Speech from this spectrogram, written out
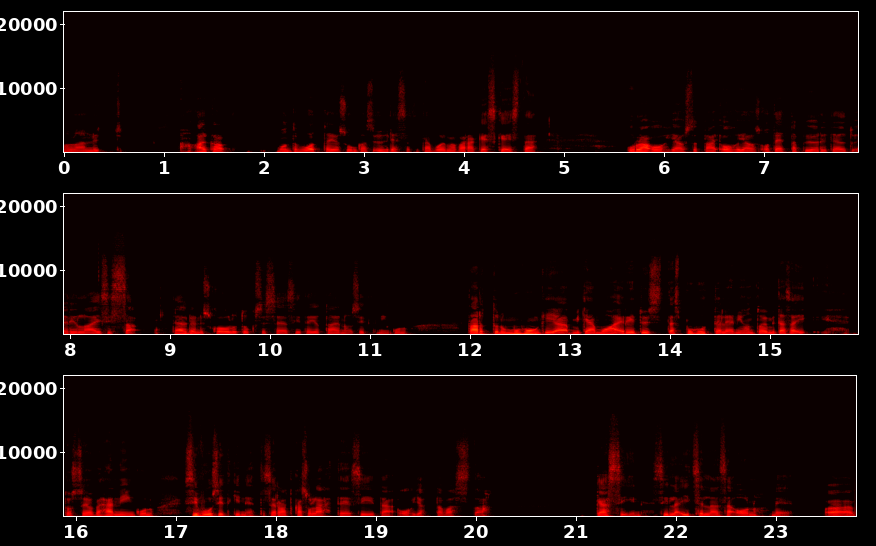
Me ollaan nyt aika monta vuotta jo sun kanssa yhdessä tätä voimavarakeskeistä uraohjausta tai ohjausotetta pyöritelty erilaisissa täydennyskoulutuksissa ja siitä jotain on sitten niin kuin tarttunut muhunkin ja mikä mua erityisesti tässä puhuttelee, niin on toi, mitä sä tuossa jo vähän niin kuin sivusitkin, että se ratkaisu lähtee siitä ohjattavasta käsiin. Sillä itsellänsä on ne ää,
